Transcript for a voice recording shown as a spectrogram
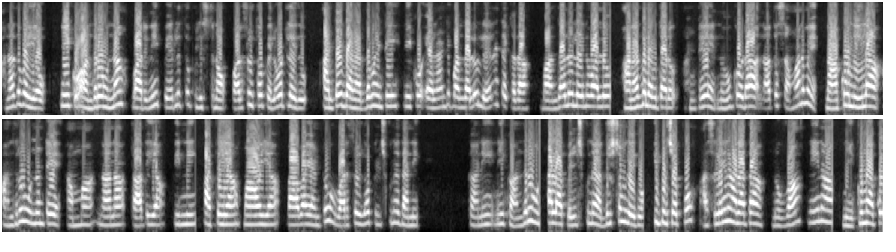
అనాథవయ్యావు. నీకు అందరూ ఉన్నా వారిని పేర్లతో పిలుస్తున్నావు వరుసలతో పిలవట్లేదు. అంటే దాని అర్థం ఏంటి? నీకు ఎలాంటి బంధాలు లేనట్టే కదా. బంధాలు లేని వాళ్ళు అనాథలవుతారు. అంటే నువ్వు కూడా నాతో సమానమే. నాకు నీలా అందరూ ఉండుంటే అమ్మ నాన్న తాతయ్య పిన్ని అత్తయ్య మావయ్య బాబాయ్ అంటూ వరుసల్లో పిలుచుకునేదాన్ని. కానీ నీకు అందరూ అలా పిలుచుకునే అదృష్టం లేదు. ఇప్పుడు చెప్పు అసలైన అనాథ నువ్వా? నేనా? నీకు నాకు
